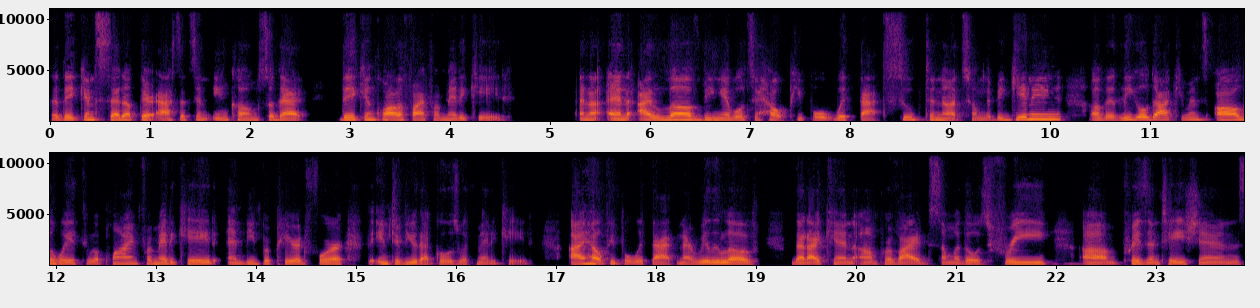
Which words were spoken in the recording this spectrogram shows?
that they can set up their assets and income so that they can qualify for Medicaid. And, and I love being able to help people with that soup to nuts from the beginning of the legal documents all the way through applying for Medicaid and being prepared for the interview that goes with Medicaid. I help people with that. And I really love that I can um, provide some of those free um, presentations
